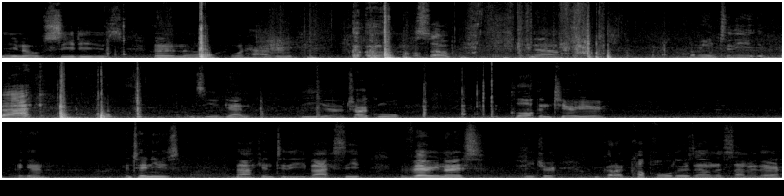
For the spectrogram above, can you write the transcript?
you know, CDs and uh, what have you. so now coming into the back, you can see again the uh, charcoal cloth interior. Again, continues back into the back seat. Very nice feature. We've got our cup holders down the center there.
